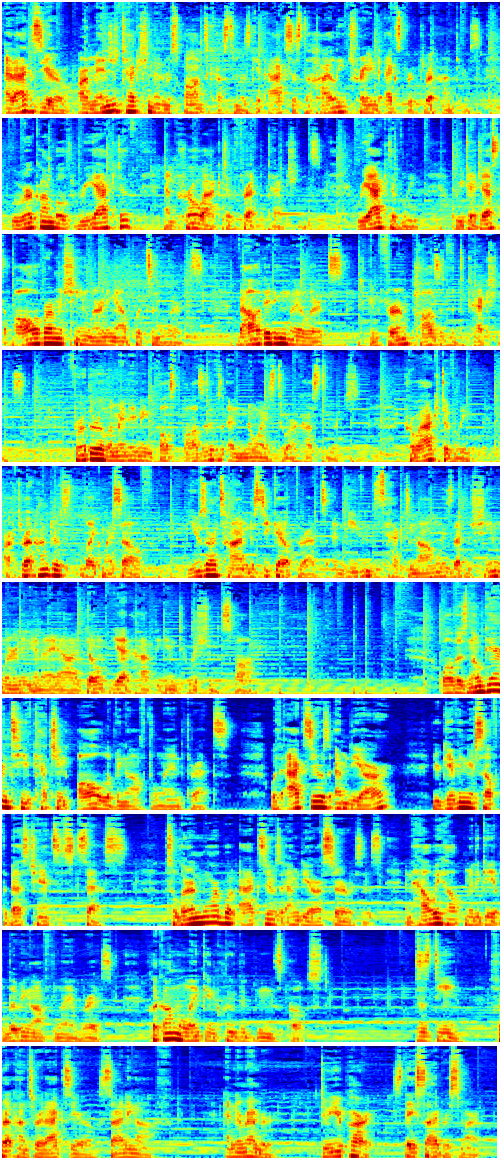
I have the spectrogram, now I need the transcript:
At ActZero, our managed detection and response customers get access to highly trained expert threat hunters. We work on both reactive and proactive threat detections. Reactively, we digest all of our machine learning outputs and alerts, validating the alerts to confirm positive detections, further eliminating false positives and noise to our customers. Proactively, our threat hunters, like myself, use our time to seek out threats and even detect anomalies that machine learning and AI don't yet have the intuition to spot. While there's no guarantee of catching all living off the land threats, with Zero's MDR, you're giving yourself the best chance of success. To learn more about Zero's MDR services and how we help mitigate living off the land risk, click on the link included in this post. This is Dean, Threat Hunter at Zero, signing off. And remember, do your part, stay cyber smart.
